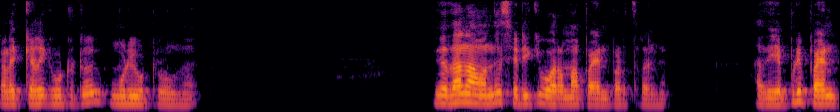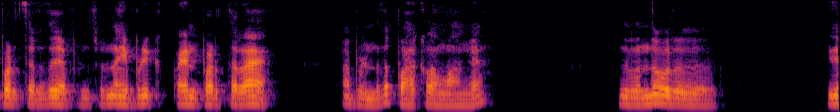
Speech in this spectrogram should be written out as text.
கலக்கி கலக்கி விட்டுட்டு மூடி விட்ருவோங்க இதை தான் நான் வந்து செடிக்கு உரமாக பயன்படுத்துகிறேங்க அது எப்படி பயன்படுத்துறது அப்படின்னு சொல்லி நான் எப்படி பயன்படுத்துகிறேன் அப்படின்றத பார்க்கலாம் வாங்க. இது வந்து ஒரு இது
